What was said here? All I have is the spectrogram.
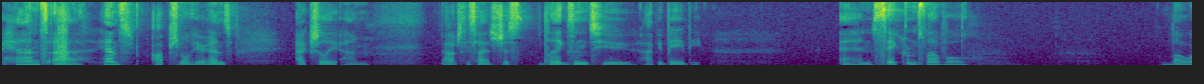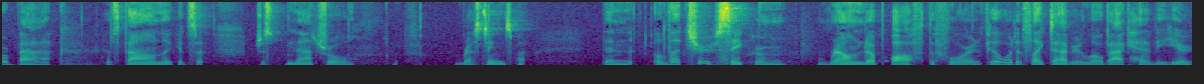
hands, uh, hands optional here. Hands actually um, out to the sides, just legs into happy baby. And sacrum's level, lower back is found like it's a just natural resting spot. Then let your sacrum round up off the floor and feel what it's like to have your low back heavy here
